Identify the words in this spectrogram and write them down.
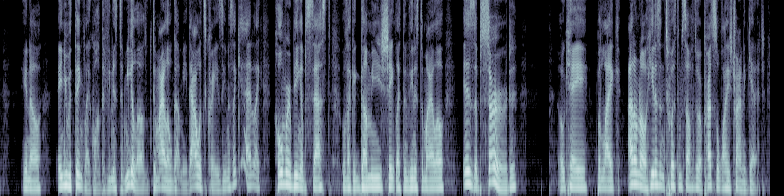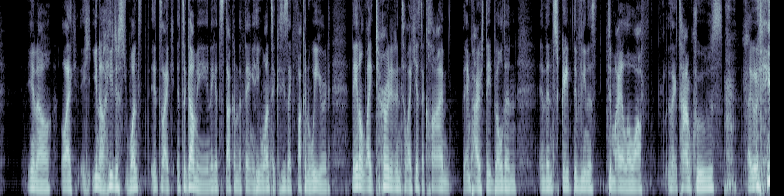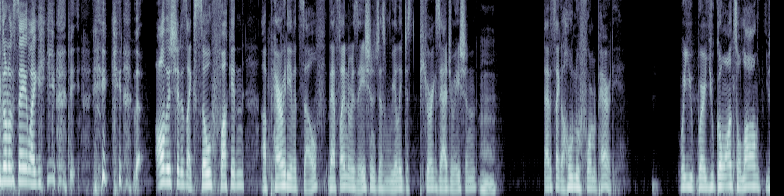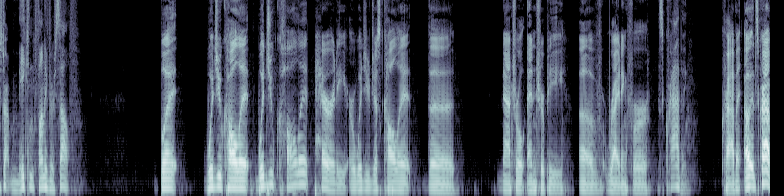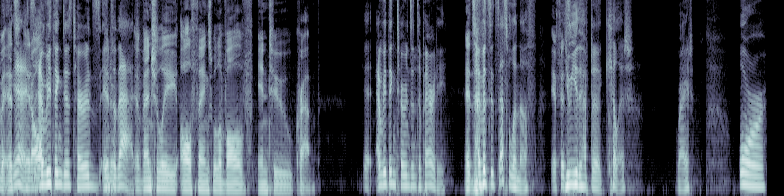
you know. And you would think like, well, the Venus de Milo, de Milo gummy, that was crazy. And it's like, yeah, like Homer being obsessed with like a gummy shaped like the Venus de Milo is absurd. Okay, but like I don't know, he doesn't twist himself into a pretzel while he's trying to get it you know like you know he just wants it's like it's a gummy and it gets stuck on the thing and he wants it because he's like fucking weird they don't like turn it into like he has to climb the empire state building and then scrape the venus de milo off like tom cruise. Like you know what i'm saying? Like the- all this shit is like so fucking a parody of itself that flanderization is just really just pure exaggeration. Mhm. that it's like a whole new form of parody. Where you where you go on so long you start making fun of yourself. But would you call it would you call it parody or would you just call it the natural entropy of writing for it's crabbing crabbing? Oh, it's crabbing. It's yeah it it's, all everything just turns it- into that eventually all things will evolve into crab. Yeah, everything turns into parody It's if it's successful enough if it's you either have to kill it right or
